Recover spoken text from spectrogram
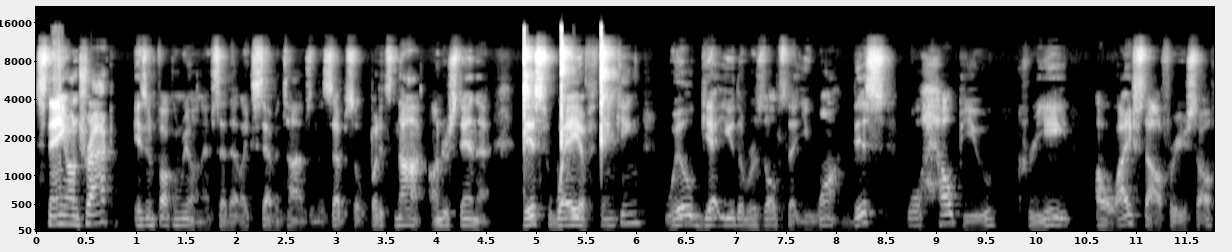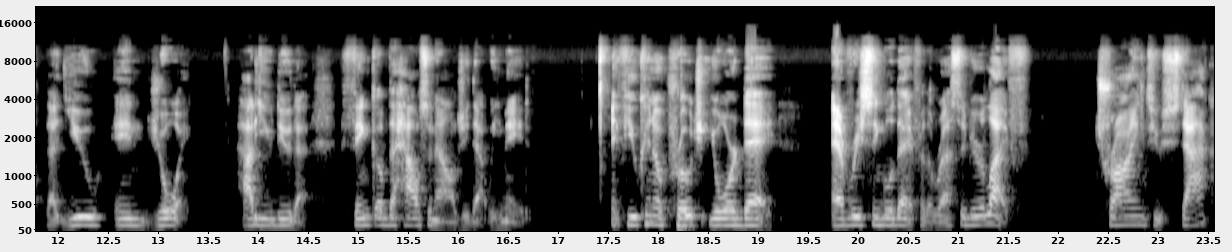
staying on track isn't fucking real. And I've said that like seven times in this episode, but it's not. Understand that. This way of thinking will get you the results that you want. This will help you create a lifestyle for yourself that you enjoy. How do you do that? Think of the house analogy that we made. If you can approach your day every single day for the rest of your life trying to stack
